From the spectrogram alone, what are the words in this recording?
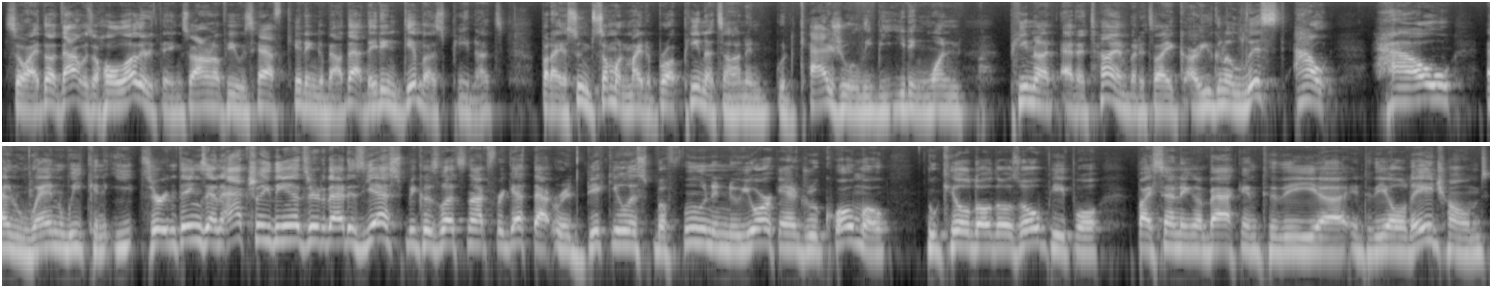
So I thought that was a whole other thing. So I don't know if he was half kidding about that. They didn't give us peanuts, but I assume someone might have brought peanuts on and would casually be eating one peanut at a time. But it's like, are you going to list out how and when we can eat certain things? And actually, the answer to that is yes, because let's not forget that ridiculous buffoon in New York, Andrew Cuomo, who killed all those old people by sending them back into the uh, into the old age homes.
